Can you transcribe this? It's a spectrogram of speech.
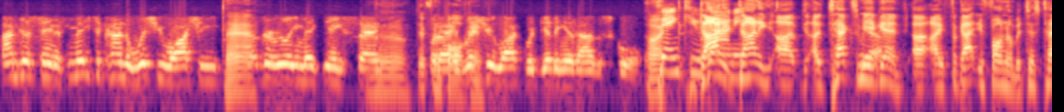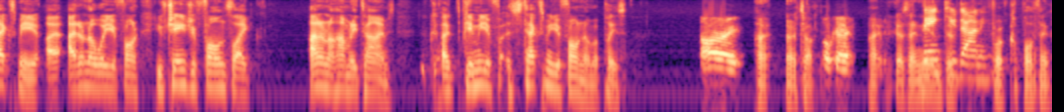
I'm just saying it makes it kind of wishy washy. Nah. Doesn't really make any sense. No, different but I ballgame. wish you luck with getting it out of the school. All right. Thank you, Donnie. Donnie. Donnie, uh, uh, text me Yeah. again. Uh, I forgot your phone number. Just text me. I, I don't know where your phone. You've changed your phones like I don't know how many times. Uh, give me your. Text me your phone number, please. All right. All right. All right. Talk. Okay. All right, because I need Thank him to, you, Donnie. for a couple of things.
